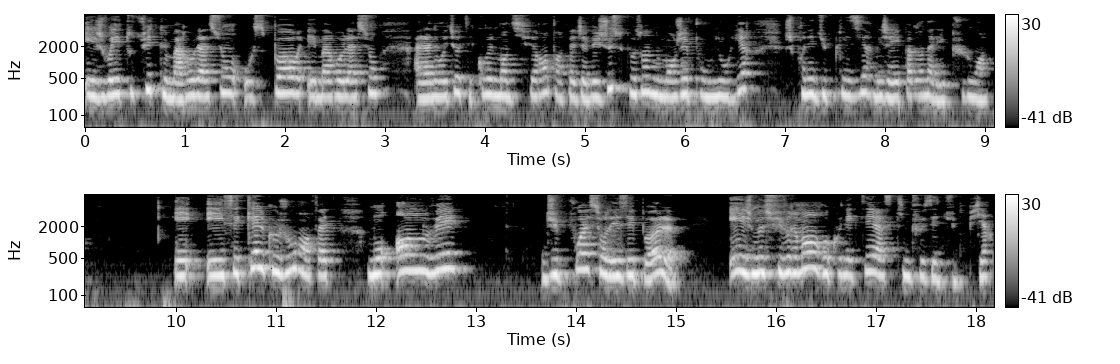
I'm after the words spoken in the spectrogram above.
et, je voyais tout de suite que ma relation au sport et ma relation à la nourriture étaient complètement différentes. En fait, j'avais juste besoin de manger pour me nourrir. Je prenais du plaisir, mais j'avais pas besoin d'aller plus loin. Et, et, ces quelques jours, en fait, m'ont enlevé du poids sur les épaules et je me suis vraiment reconnectée à ce qui me faisait du bien.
